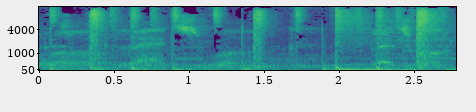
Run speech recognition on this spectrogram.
walk, let's walk, let's walk.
